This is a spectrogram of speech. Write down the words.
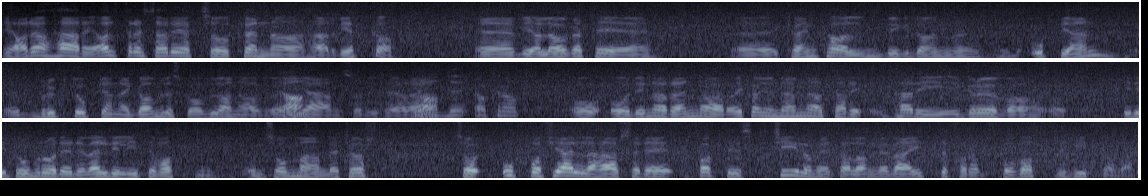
Ja da, her er alt restaurert så kvenna her virker. Eh, vi har laga til eh, Kvenkallen, bygde den eh, opp igjen. Brukte opp igjen de gamle skovlene av eh, Ja. jern, som du ser her. Ja, det, akkurat. og, og denne renner. Og jeg kan jo nevne at her, i- her i Grøva, i dette området, er det veldig lite vann om sommeren. Det er tørst. Så opp på fjellet her så er det faktisk kilometerlange veiter for å få vannet hitover.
